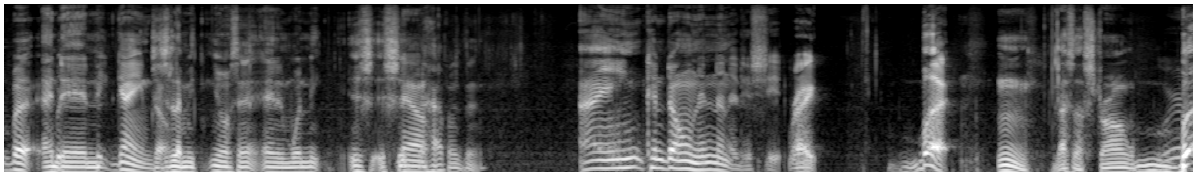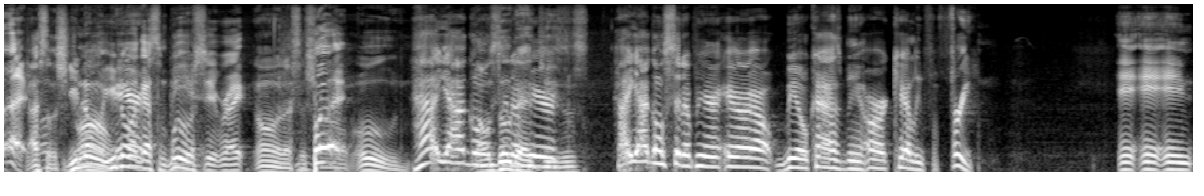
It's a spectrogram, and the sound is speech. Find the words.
But and but then game though. just let me, you know what I'm saying. And when the, it's, it's shit Now- happens, then I ain't condoning none of this shit, right? But mm, that's a strong. but That's a strong. you know you know I got some bullshit, right? Oh, that's a But- strong. Ooh, How y'all gonna do that, here? Jesus. How y'all gonna sit up here and air out Bill Cosby and R. Kelly for free? And, and and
